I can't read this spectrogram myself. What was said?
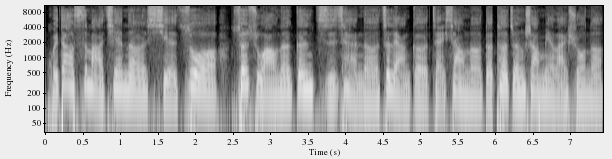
回到司马迁呢，写作孙叔敖呢跟子产呢这两个宰相呢的特征上面来说呢，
